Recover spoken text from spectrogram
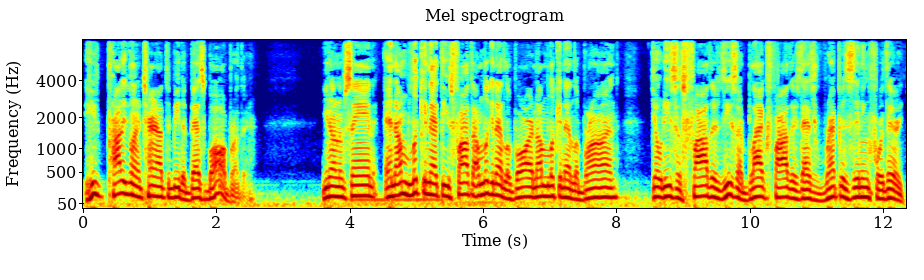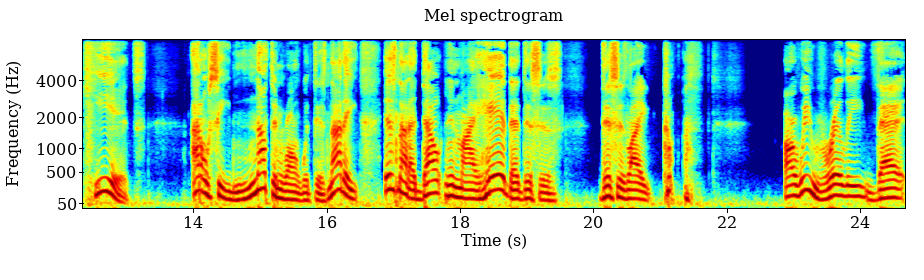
he's probably going to turn out to be the best ball brother. You know what I'm saying? And I'm looking at these fathers, I'm looking at LaVar and I'm looking at LeBron. Yo, these are fathers, these are black fathers that's representing for their kids. I don't see nothing wrong with this. Not a, it's not a doubt in my head that this is, this is like, come, are we really that?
